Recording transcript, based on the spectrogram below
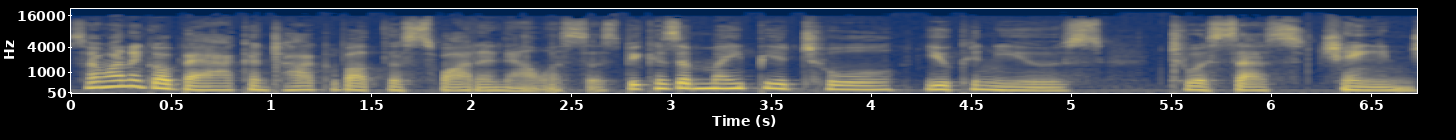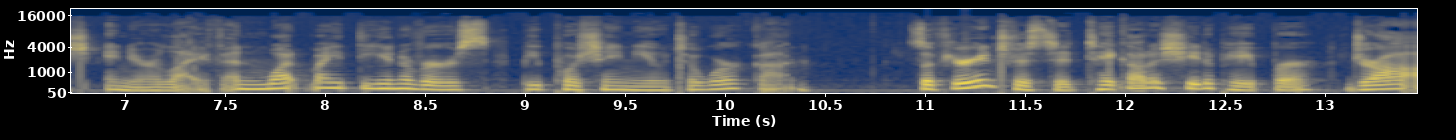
So, I want to go back and talk about the SWOT analysis because it might be a tool you can use to assess change in your life and what might the universe be pushing you to work on. So, if you're interested, take out a sheet of paper, draw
